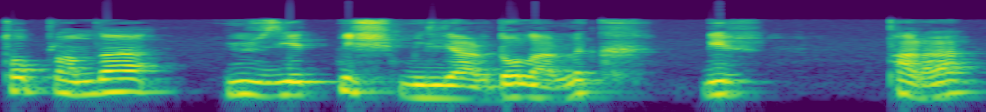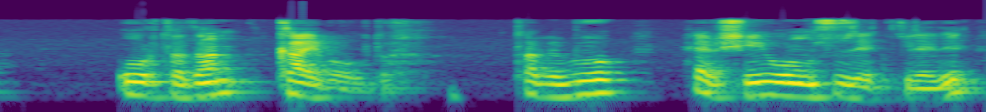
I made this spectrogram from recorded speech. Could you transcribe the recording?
Toplamda 170 milyar dolarlık bir para ortadan kayboldu. Tabi bu her şeyi olumsuz etkiledi.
